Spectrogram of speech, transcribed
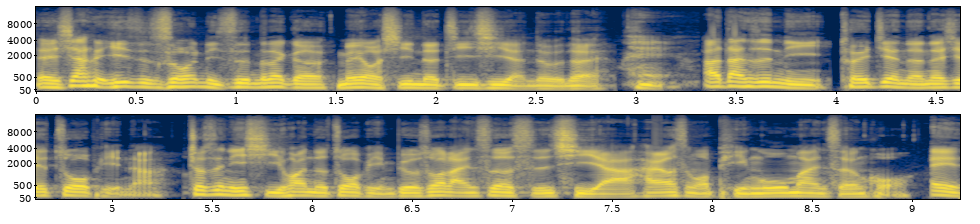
诶，像你一直说你是那个没有心的机器人，对不对？嘿啊，但是你推荐的那些作品啊，就是你喜欢的作品，比如说《蓝色时期》啊，还有什么《平屋慢生活》。诶，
